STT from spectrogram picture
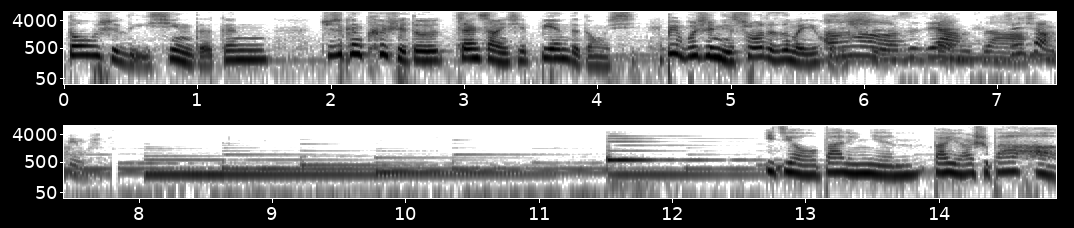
都是理性的，跟就是跟科学都沾上一些边的东西，并不是你说的这么一回事。哦，是这样子啊，真相并不是。一九八零年八月二十八号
